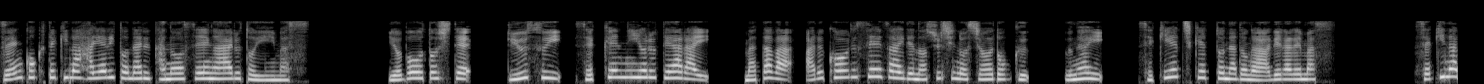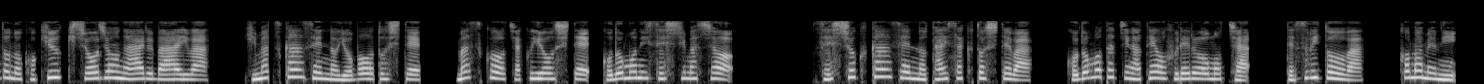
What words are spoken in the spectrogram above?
全国的な流行りとなる可能性があるといいます。予防として、流水、石鹸による手洗い、またはアルコール製剤での手指の消毒、うがい、咳エチケットなどが挙げられます。咳などの呼吸器症状がある場合は、飛沫感染の予防として、マスクを着用して子供に接しましょう。接触感染の対策としては、子供たちが手を触れるおもちゃ、手すり等は、こまめに、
